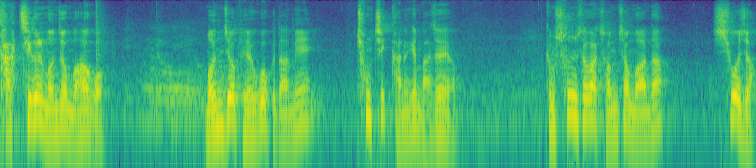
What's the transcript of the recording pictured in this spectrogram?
각칙을 먼저 뭐 하고? 먼저 배우고 그 다음에 총칙 가는 게 맞아요. 그럼 순서가 점차 뭐하다? 쉬워져.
